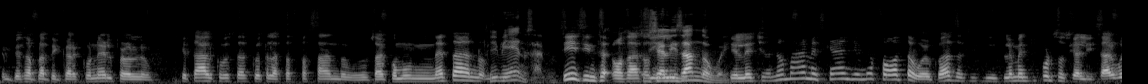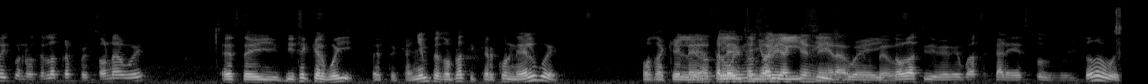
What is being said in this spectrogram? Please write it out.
empieza a platicar con él, pero, le- ¿qué tal? ¿Cómo estás? ¿Cómo te la estás pasando, güey? O sea, como un neta, no- Sí, bien, o sea, Sí, sin, o sea, sin- socializando, güey. sin el hecho no mames, Kanye, una foto, güey, cosas así, simplemente por socializar, güey, conocer a la otra persona, güey. Este, y dice que el güey, este, Kanye empezó a platicar con él, güey. O sea, que Y le, hasta le güey no enseñó sabía quién Yeezys, era, o qué güey, y todo así de, voy a sacar estos, güey, y todo, güey.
